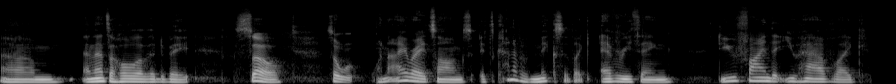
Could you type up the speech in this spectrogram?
Um, and that's a whole other debate. So, so when I write songs, it's kind of a mix of like everything. Do you find that you have like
